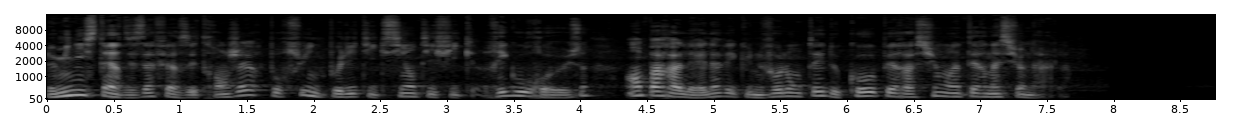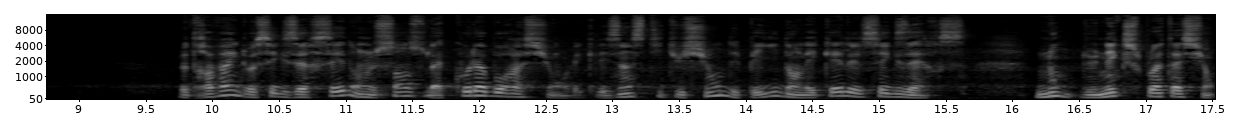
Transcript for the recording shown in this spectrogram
le ministère des Affaires étrangères poursuit une politique scientifique rigoureuse en parallèle avec une volonté de coopération internationale. Le travail doit s'exercer dans le sens de la collaboration avec les institutions des pays dans lesquels elle s'exerce, non d'une exploitation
